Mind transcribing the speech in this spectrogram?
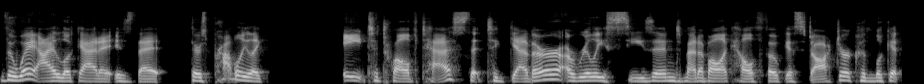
the way I look at it is that there's probably like eight to 12 tests that together a really seasoned metabolic health focused doctor could look at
